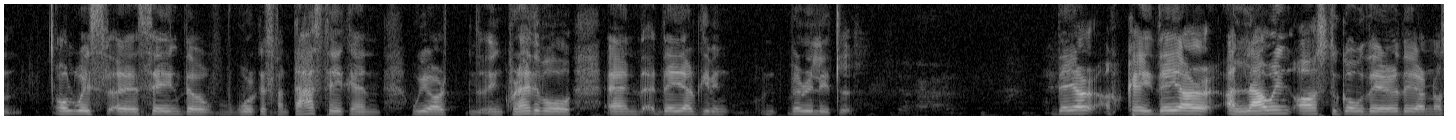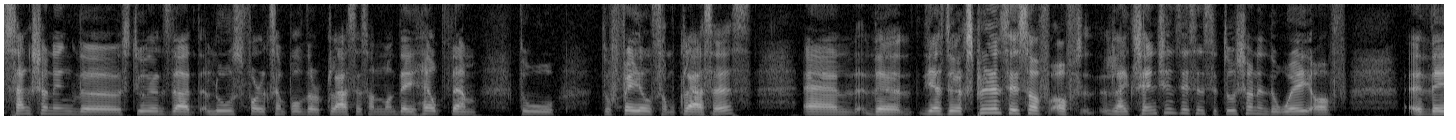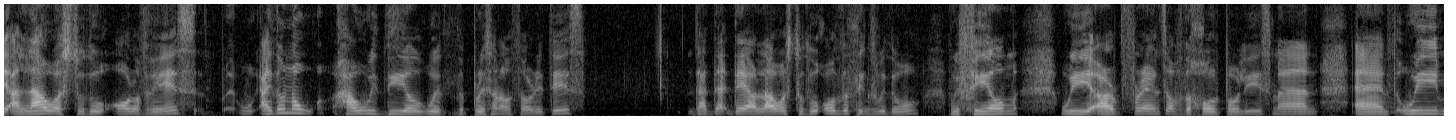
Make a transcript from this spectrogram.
always uh, saying the work is fantastic and we are incredible, and they are giving very little they are okay they are allowing us to go there. They are not sanctioning the students that lose for example their classes on Monday they help them to to fail some classes. And the yes the experiences of of like changing this institution in the way of uh, they allow us to do all of this. I don't know how we deal with the prison authorities that, that they allow us to do all the things we do we film we are friends of the whole policeman and we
